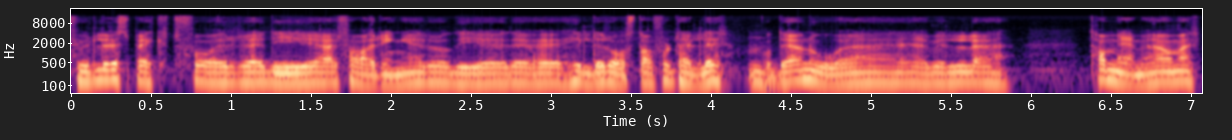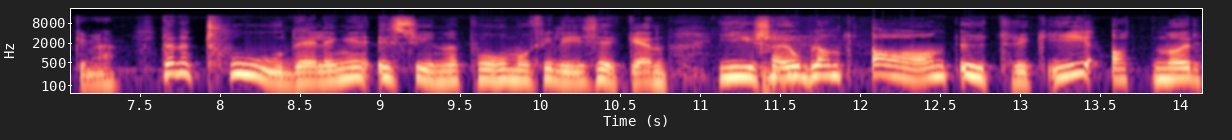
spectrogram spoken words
full respekt for de erfaringer og de, det Hilde Råstad forteller. Og Det er noe jeg vil ta med meg og merke meg. Denne todelingen i synet på homofili i kirken gir seg jo bl.a. uttrykk i at når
